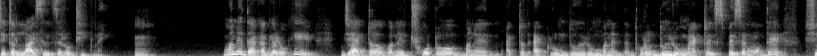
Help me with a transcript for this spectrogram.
যেটা লাইসেন্সেরও ঠিক নাই। মানে দেখা গেল কি যে একটা মানে ছোট মানে একটা এক রুম দুই রুম মানে ধরুন দুই রুম একটা স্পেসের মধ্যে সে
